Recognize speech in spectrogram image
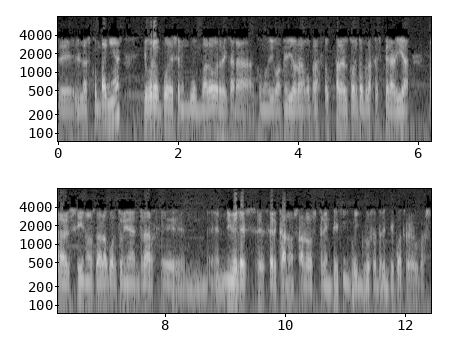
eh, en las compañías. Yo creo que puede ser un buen valor de cara como digo a medio o largo plazo. Para el corto plazo esperaría para ver si nos da la oportunidad de entrar en, niveles eh, cercanos a los 35 incluso 34 euros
